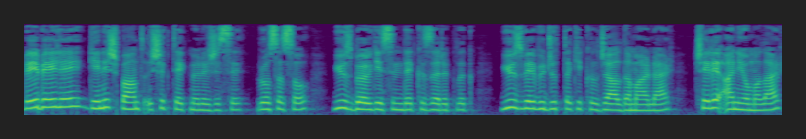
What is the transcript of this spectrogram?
BBL geniş bant ışık teknolojisi, Rosaso, yüz bölgesinde kızarıklık, yüz ve vücuttaki kılcal damarlar, çeri aniomalar,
